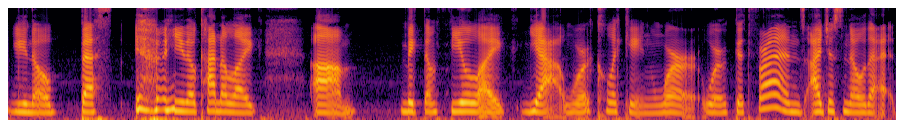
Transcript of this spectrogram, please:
you know, best, you know, kind of like um, make them feel like, yeah, we're clicking, we're we're good friends. I just know that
